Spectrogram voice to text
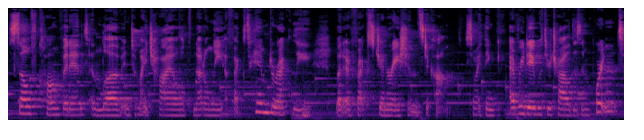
self confidence, and love into my child not only affects him directly, but affects generations to come. So, I think every day with your child is important,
